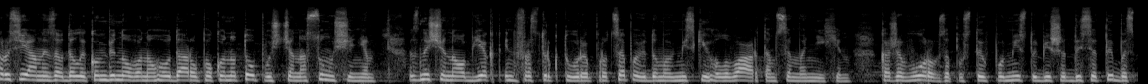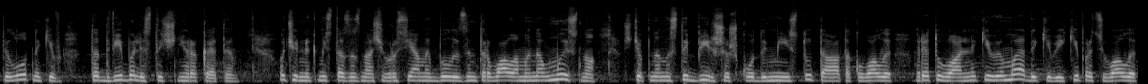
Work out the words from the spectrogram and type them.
Росіяни завдали комбінованого удару по конотопу ще на Сумщині. Знищено об'єкт інфраструктури. Про це повідомив міський голова Артем Семеніхін. Каже, ворог запустив по місту більше десяти безпілотників та дві балістичні ракети. Очільник міста зазначив, росіяни били з інтервалами навмисно, щоб нанести більше шкоди місту та атакували рятувальників і медиків, які працювали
